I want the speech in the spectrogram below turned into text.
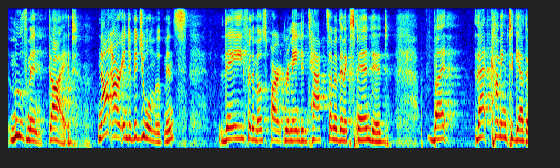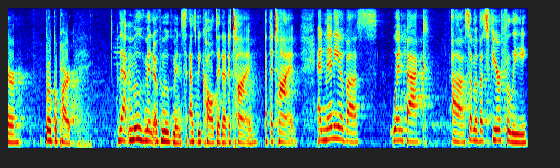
movement died. Not our individual movements. They, for the most part, remained intact. Some of them expanded. But that coming together broke apart. That movement of movements, as we called it at a time, at the time. And many of us went back, uh, some of us fearfully,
